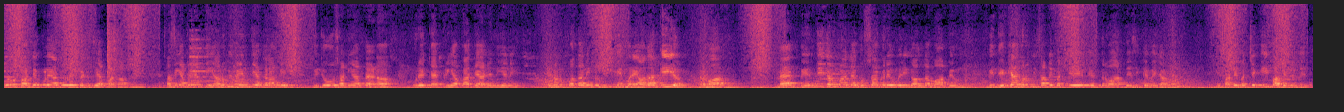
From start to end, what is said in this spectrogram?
ਪਰ ਉਹ ਸਾਡੇ ਕੋਲੇ ਆ ਕੇ ਉਹਦੇ ਪਿੱਠ ਤੇ ਆਪਾਂ ਕਰਦੇ ਨੇ ਅਸੀਂ ਆਪਣੀਆਂ ਧੀਆਂ ਨੂੰ ਵੀ ਬੇਨਤੀਆਂ ਕਰਾਂਗੇ ਵੀ ਜੋ ਸਾਡੀਆਂ ਭੈਣਾਂ ਉਰੇ ਕੈਪਰੀਆਂ ਪਾ ਕੇ ਆ ਜਾਂਦੀਆਂ ਨੇ, ਜਿਨ੍ਹਾਂ ਨੂੰ ਪਤਾ ਨਹੀਂ ਕਿ ਮਰਿਆਦਾ ਕੀ ਆ ਦਰਬਾਰ ਦੀ ਮੈਂ ਬੇਨਤੀ ਕਰੂੰਗਾ ਜਾਂ ਗੁੱਸਾ ਕਰਿਓ ਮੇਰੀ ਗੱਲ ਦਾ ਮਾਂ ਪਿਓ ਨੂੰ ਵੀ ਦੇਖਿਆ ਕਰੋ ਕਿ ਸਾਡੇ ਬੱਚੇ ਇਸ ਦਰਬਾਰ ਤੇ ਅਸੀਂ ਕਿਵੇਂ ਜਾਣਾ ਕਿ ਸਾਡੇ ਬੱਚੇ ਕੀ ਪਾ ਕੇ ਚੱਲੇ ਨੇ।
